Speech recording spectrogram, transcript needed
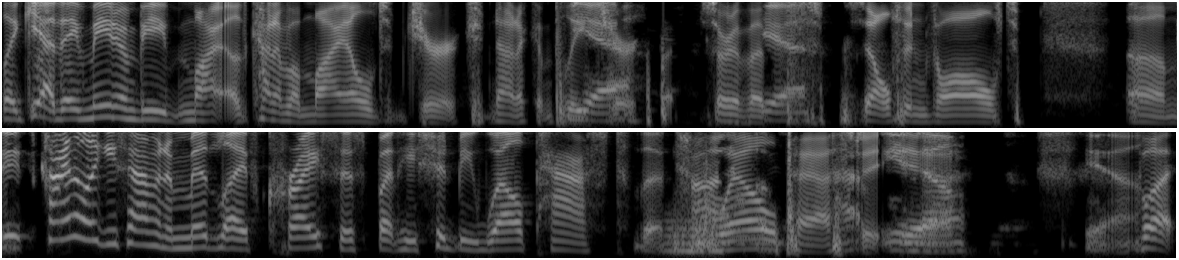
like yeah, they've made him be mild, kind of a mild jerk, not a complete Yeah. jerk, but sort of a Yeah. self-involved. Um, It's kind of like he's having a midlife crisis, but he should be well past the time. well past that, it, yeah. know? Yeah. But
